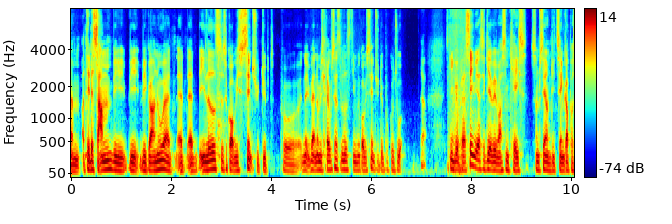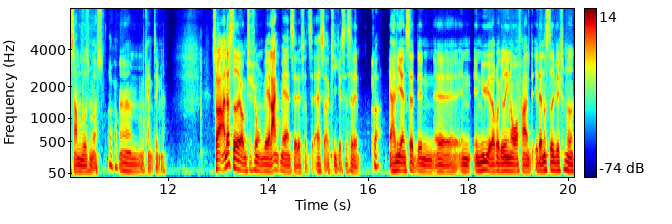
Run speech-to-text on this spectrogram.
Um, og det er det samme, vi, vi, vi gør nu, at, at, at i ledelse, så går vi sindssygt dybt på, når vi skal rekruttere til ledelsesteamet, går vi sindssygt dybt på kultur. Ja. Så kigger vi på deres CV, og så giver vi dem også en case, som ser, om de tænker på samme måde som os Okay. um, omkring tingene. Så andre steder i organisationen vil jeg langt mere ansætte efter, altså at kigge efter talent. Klar. Jeg har lige ansat en, øh, en, en ny, eller rykket en over fra et andet sted i virksomheden,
